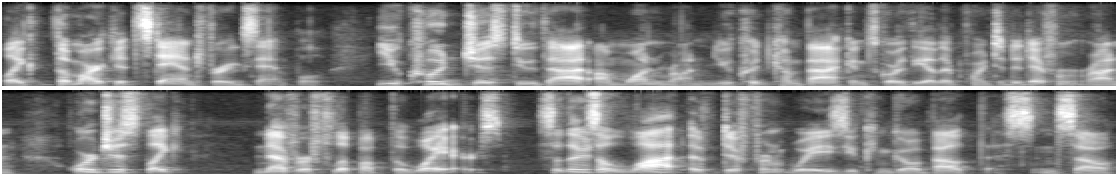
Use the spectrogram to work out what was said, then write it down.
like the market stand, for example. You could just do that on one run. You could come back and score the other point at a different run, or just like never flip up the wares. So there's a lot of different ways you can go about this. And so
